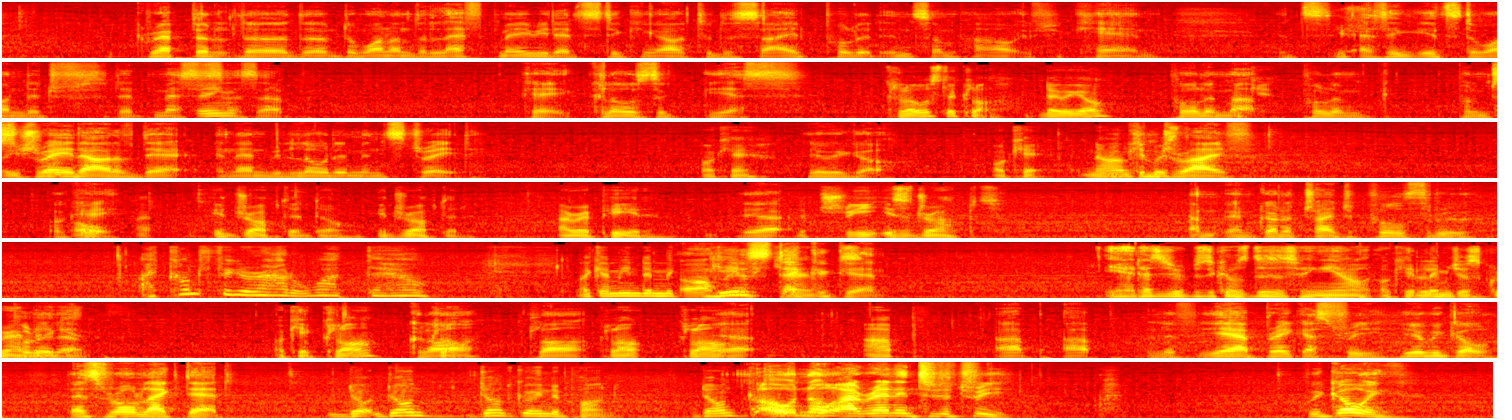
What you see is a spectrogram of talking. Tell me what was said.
Grab the, the, the, the one on the left maybe that's sticking out to the side. Pull it in somehow if you can. It's. If- I think it's the one that f- that messes Think- us up. Okay, close the. Yes. Close the claw. There we go. Pull him up. Pull him. Pull him Are you sure? straight out of there, and then we load him in straight. Okay. Here we go. Okay. Now we I'm can drive. Oh, Okay. I- it dropped it though. It dropped it. I repeat, Yeah. the tree is dropped. I'm, I'm gonna try to pull through. I can't figure out what the hell. Like I mean the me- Oh, we're again. Yeah, that's just because this is hanging out. Okay, let me just grab Pull it it again. up. Okay, claw, Claw, claw. claw, claw, Yeah. up. Up, up, lift. Yeah, break us free. Here we go. Let's roll like that. Don't don't don't go in the pond. Don't. Oh go- no, I ran into the tree. We're going.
